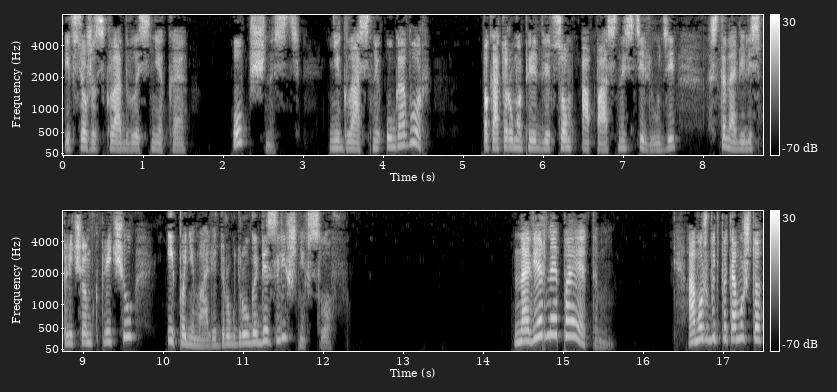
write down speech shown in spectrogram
и все же складывалась некая общность, негласный уговор, по которому перед лицом опасности люди становились плечом к плечу и понимали друг друга без лишних слов. Наверное, поэтому. А может быть, потому что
